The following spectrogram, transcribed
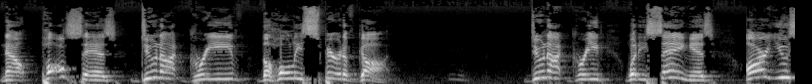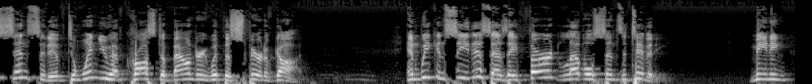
Now, Paul says, do not grieve the Holy Spirit of God. Do not grieve. What he's saying is, are you sensitive to when you have crossed a boundary with the Spirit of God? And we can see this as a third level sensitivity. Meaning,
